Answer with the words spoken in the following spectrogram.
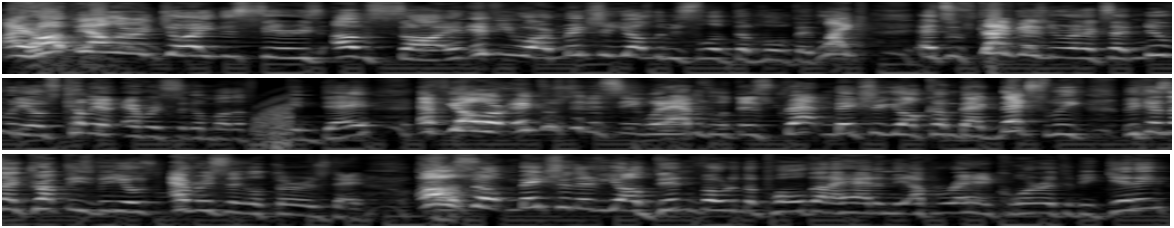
I hope y'all are enjoying this series of Saw, and if you are, make sure y'all leave me a little below with a like and subscribe, guys. New next time, new videos coming out every single motherfucking day. If y'all are interested in seeing what happens with this trap, make sure y'all come back next week because I drop these videos every single Thursday. Also, make sure that if y'all didn't vote in the poll that I had in the upper right hand corner at the beginning,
